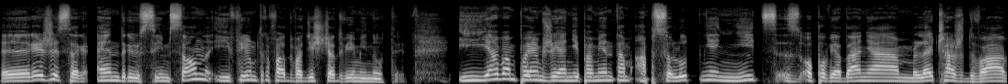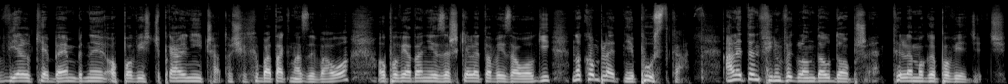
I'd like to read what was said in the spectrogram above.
E, reżyser Andrew Simpson i film trwa 22 minuty. I ja wam powiem, że ja nie pamiętam absolutnie nic z opowiadania Mleczarz 2, Wielkie Bębny, opowieść pralnicza. To się chyba tak nazywało. Opowiadanie ze szkieletowej załogi. No kompletnie, pustka. Ale ten film wyglądał dobrze. Tyle mogę powiedzieć.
